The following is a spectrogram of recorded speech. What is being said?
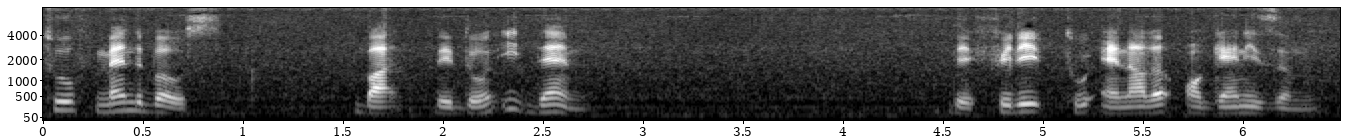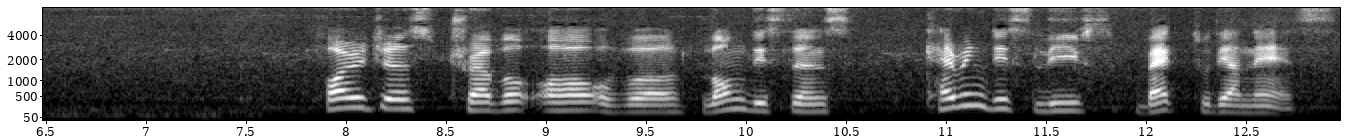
toothed mandibles, but they don't eat them. They feed it to another organism. Foragers travel all over long distance carrying these leaves back to their nests.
